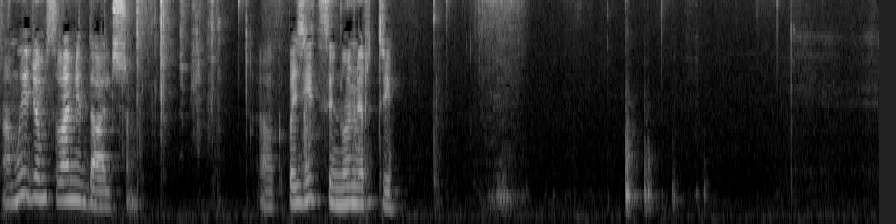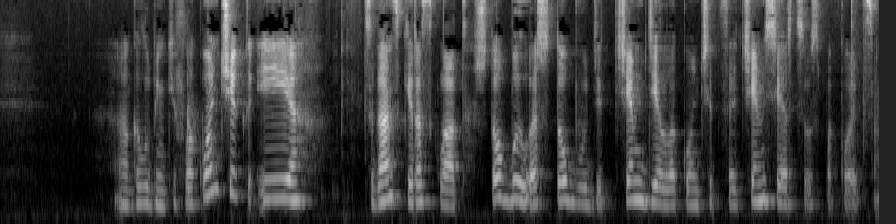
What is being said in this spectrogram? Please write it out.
А мы идем с вами дальше, а, к позиции номер три. А, голубенький флакончик и цыганский расклад. Что было, что будет, чем дело кончится, чем сердце успокоится.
